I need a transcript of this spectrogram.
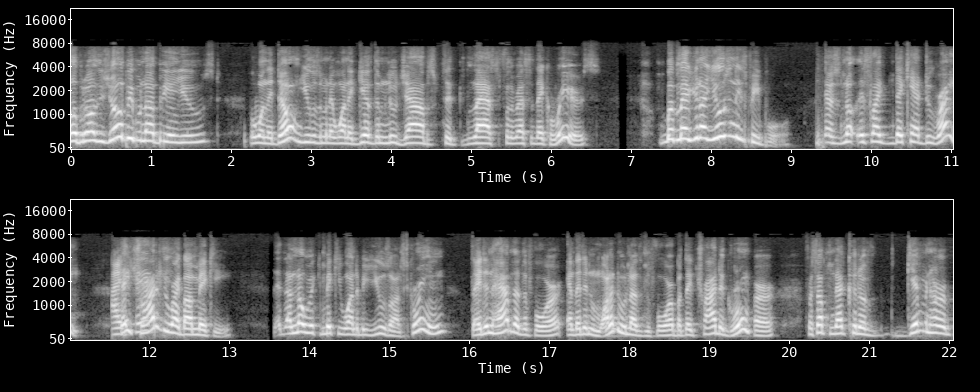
oh, but all these young people not being used. But when they don't use them and they want to give them new jobs to last for the rest of their careers, but man, you're not using these people. There's no. It's like they can't do right. I they think, try to do right by Mickie. I know Mickie wanted to be used on screen. They didn't have nothing for her, and they didn't want to do nothing for her. But they tried to groom her for something that could have given her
